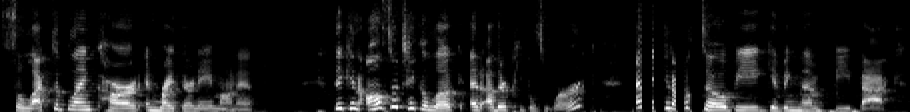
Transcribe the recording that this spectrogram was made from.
select a blank card, and write their name on it. They can also take a look at other people's work, and they can also be giving them feedback.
